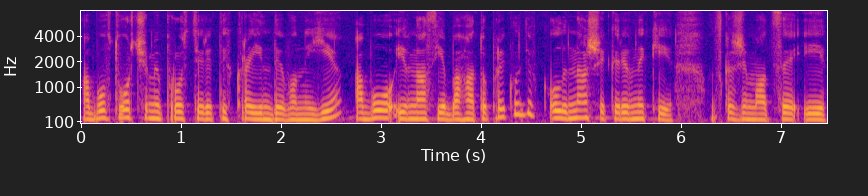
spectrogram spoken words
або в творчому просторі тих країн, де вони є, або і в нас є багато прикладів, коли наші керівники, от скажімо, це і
